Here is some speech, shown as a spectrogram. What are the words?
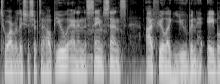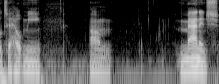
to our relationship to help you. And in the same sense I feel like you've been able to help me um manage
